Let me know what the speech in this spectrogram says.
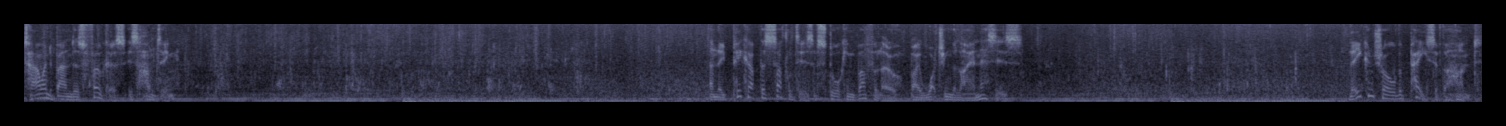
Tau and Banda's focus is hunting. And they pick up the subtleties of stalking buffalo by watching the lionesses. They control the pace of the hunt.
